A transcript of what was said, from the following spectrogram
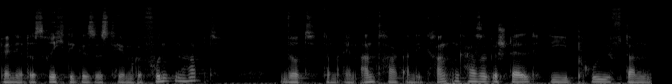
Wenn ihr das richtige System gefunden habt, wird dann ein Antrag an die Krankenkasse gestellt. Die prüft dann,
